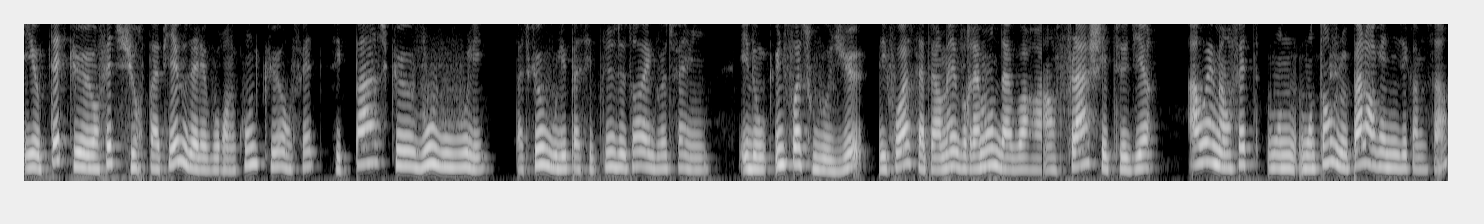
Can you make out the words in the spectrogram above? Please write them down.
Et euh, peut-être que en fait sur papier vous allez vous rendre compte que en fait c'est pas ce que vous vous voulez, parce que vous voulez passer plus de temps avec votre famille. Et donc une fois sous vos yeux, des fois ça permet vraiment d'avoir un flash et de se dire ah ouais, mais en fait, mon, temps, je veux pas l'organiser comme ça.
